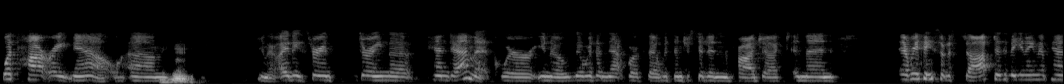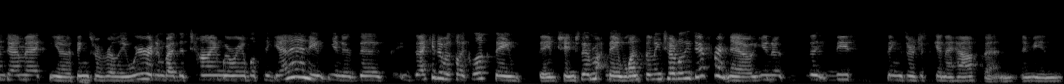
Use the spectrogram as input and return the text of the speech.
what's hot right now. Um, mm-hmm. You know, I've experienced during the pandemic where you know there was a network that was interested in a project and then everything sort of stopped at the beginning of the pandemic. You know things were really weird. And by the time we were able to get in you know the executive was like look they they've changed their mind they want something totally different now. You know the, these things are just going to happen. I mean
